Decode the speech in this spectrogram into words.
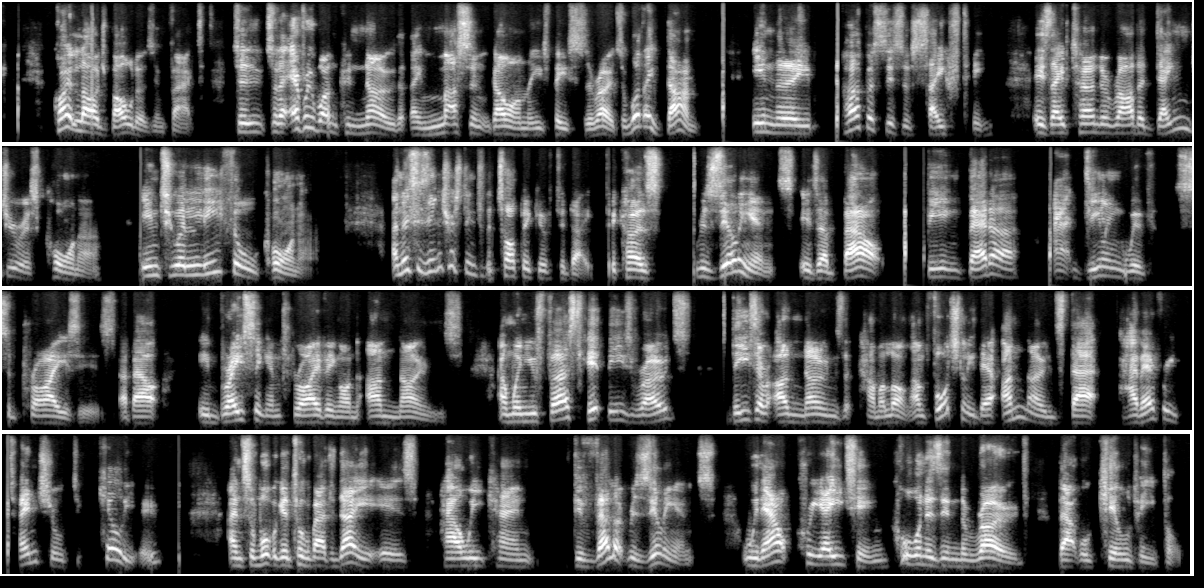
quite large boulders, in fact, to, so that everyone can know that they mustn't go on these pieces of road. So what they've done in the purposes of safety is they've turned a rather dangerous corner into a lethal corner. And this is interesting to the topic of today because resilience is about being better at dealing with surprises, about embracing and thriving on unknowns. And when you first hit these roads, these are unknowns that come along. Unfortunately, they're unknowns that have every potential to kill you. And so what we're going to talk about today is how we can develop resilience without creating corners in the road that will kill people.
